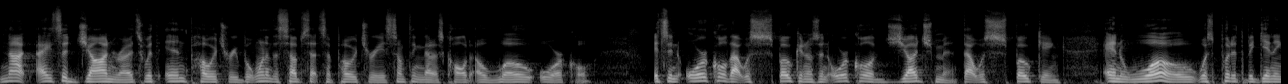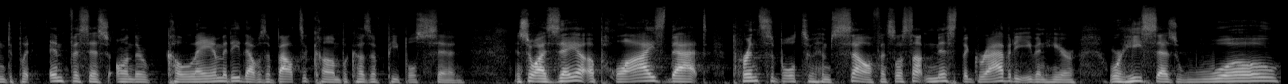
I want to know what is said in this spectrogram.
not, it's a genre, it's within poetry, but one of the subsets of poetry is something that is called a woe oracle. It's an oracle that was spoken, it was an oracle of judgment that was spoken and woe was put at the beginning to put emphasis on the calamity that was about to come because of people's sin. And so Isaiah applies that principle to himself. And so let's not miss the gravity even here, where he says, Woe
